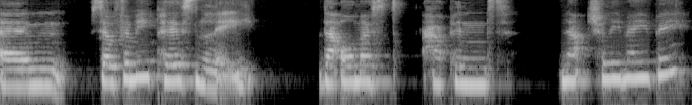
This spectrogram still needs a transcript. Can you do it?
Um, so for me personally, that almost happened naturally, maybe.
